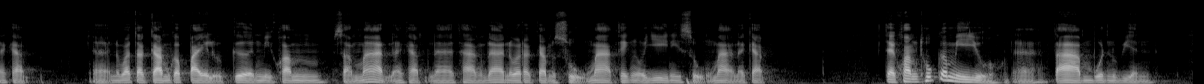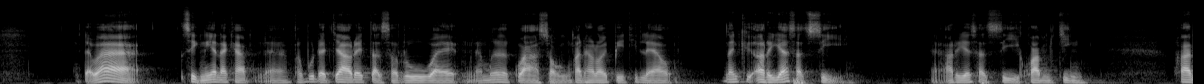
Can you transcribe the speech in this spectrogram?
นะครับนวัตกรรมก็ไปหรือเกินมีความสามารถนะครับนะทางด้านนวัตกรรมสูงมากเทคโนโลยีนี้สูงมากนะครับ แต่ความทุกข์ก็มีอยู่นะตามวนเวียน แต่ว่าสิ่งนี้นะครับนะพระพุทธเจ้าได้ตรัสรู้ไว้นะเมื่อกว่า 2,500 ปีที่แล้ว นั่นคืออริยสัจสี่อริยสัจสี่ความจริง ความ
